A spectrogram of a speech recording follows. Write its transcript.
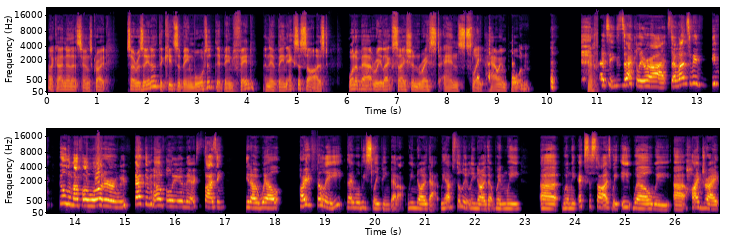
Okay, no, that sounds great. So, Rosina, the kids have been watered, they've been fed, and they've been exercised. What about relaxation, rest, and sleep? How important? That's exactly right. So, once we've filled them up on water, and we've fed them healthily, and they're exercising, you know, well, hopefully they will be sleeping better. We know that. We absolutely know that when we uh, when we exercise, we eat well, we uh, hydrate,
